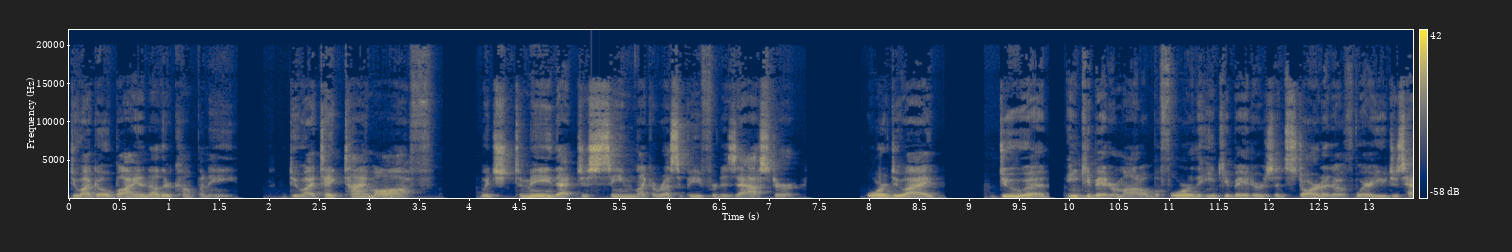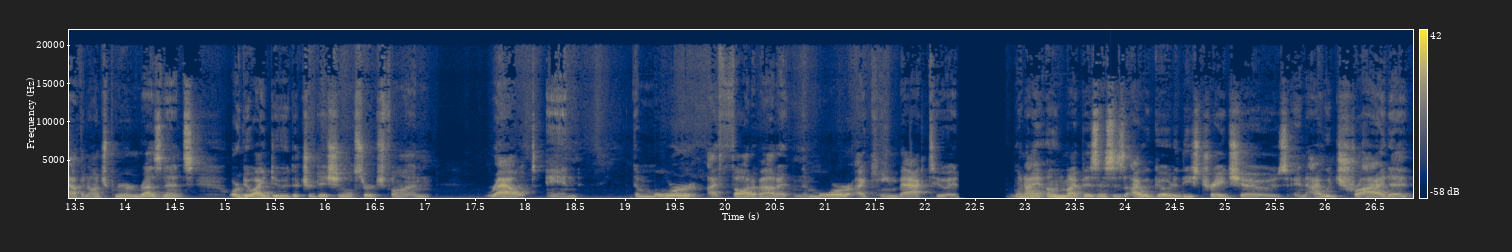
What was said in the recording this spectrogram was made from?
do I go buy another company? Do I take time off? Which to me, that just seemed like a recipe for disaster. Or do I do an incubator model before the incubators had started of where you just have an entrepreneur in residence? Or do I do the traditional search fund route? And the more I thought about it and the more I came back to it, when I owned my businesses, I would go to these trade shows and I would try to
